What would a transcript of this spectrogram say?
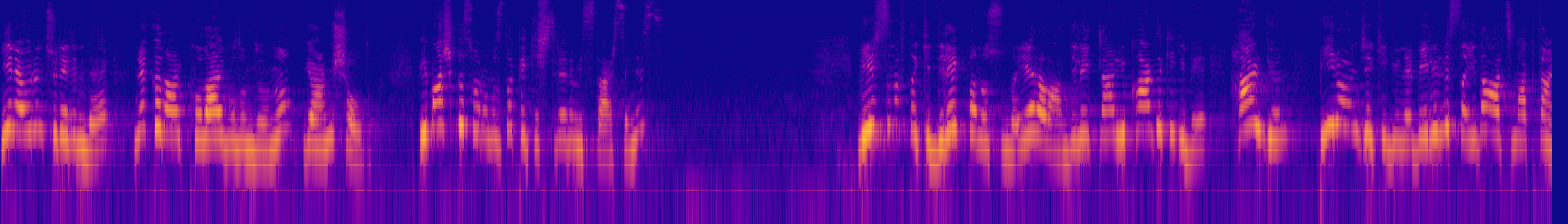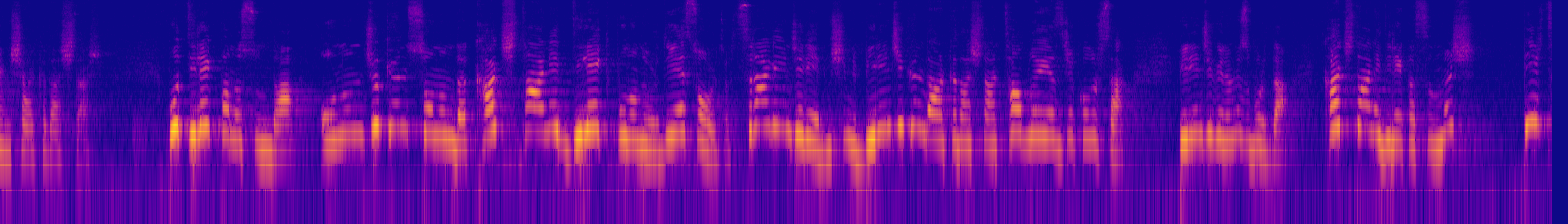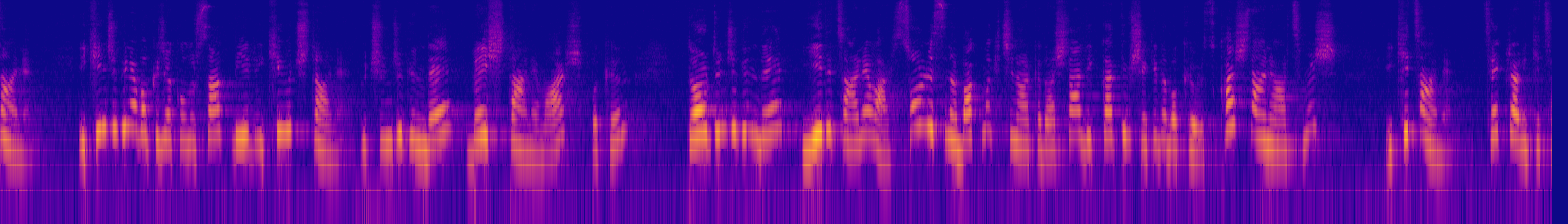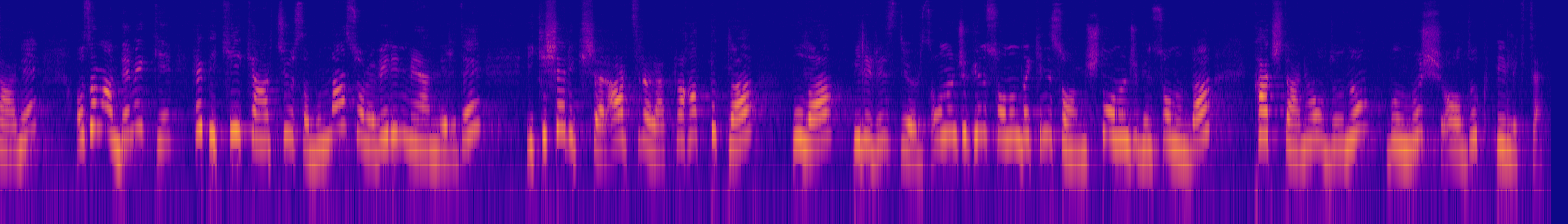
Yine örüntülerinde ne kadar kolay bulunduğunu görmüş olduk. Bir başka sorumuzda pekiştirelim isterseniz. Bir sınıftaki dilek panosunda yer alan dilekler yukarıdaki gibi her gün bir önceki güne belirli sayıda artmaktaymış arkadaşlar. Bu dilek panosunda 10. gün sonunda kaç tane dilek bulunur diye sordu. Sırayla inceleyelim. Şimdi birinci günde arkadaşlar tabloya yazacak olursak birinci günümüz burada. Kaç tane dilek asılmış? Bir tane. İkinci güne bakacak olursak 1, 2, 3 tane. Üçüncü günde 5 tane var. Bakın. Dördüncü günde 7 tane var. Sonrasına bakmak için arkadaşlar dikkatli bir şekilde bakıyoruz. Kaç tane artmış? 2 tane. Tekrar 2 tane. O zaman demek ki hep 2 2 artıyorsa bundan sonra verilmeyenleri de ikişer ikişer artırarak rahatlıkla bulabiliriz diyoruz. 10. gün sonundakini sormuştu. 10. gün sonunda kaç tane olduğunu bulmuş olduk birlikte.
